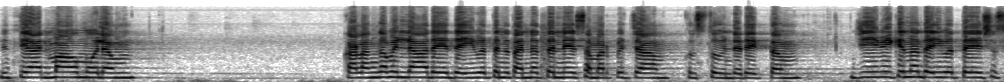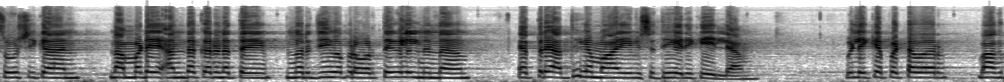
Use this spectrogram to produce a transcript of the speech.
നിത്യാത്മാവ് മൂലം കളങ്കമില്ലാതെ ദൈവത്തിന് തന്നെ തന്നെ സമർപ്പിച്ച ക്രിസ്തുവിന്റെ രക്തം. ജീവിക്കുന്ന ദൈവത്തെ ശുശ്രൂഷിക്കാൻ നമ്മുടെ അന്ധകരണത്തെ നിർജീവ പ്രവൃത്തികളിൽ നിന്ന് എത്ര അധികമായി വിശുദ്ധീകരിക്കുകയില്ല വിളിക്കപ്പെട്ടവർ വാഗ്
